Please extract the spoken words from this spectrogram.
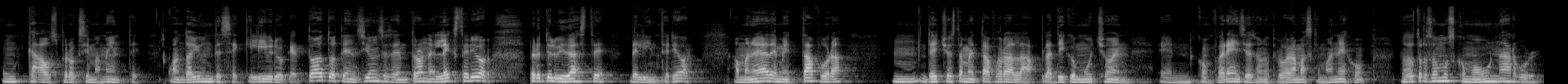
un caos próximamente, cuando hay un desequilibrio, que toda tu atención se centró en el exterior, pero te olvidaste del interior. A manera de metáfora, mm, de hecho esta metáfora la platico mucho en, en conferencias en los programas que manejo, nosotros somos como un árbol.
